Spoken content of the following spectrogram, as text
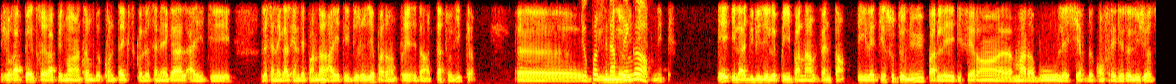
Je rappelle très rapidement en termes de contexte que le Sénégal a été, le Sénégal indépendant a été dirigé par un président catholique. Euh, Senghor. Et il a dirigé le pays pendant 20 ans. Et il été soutenu par les différents euh, marabouts, les chefs de confréries religieuses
